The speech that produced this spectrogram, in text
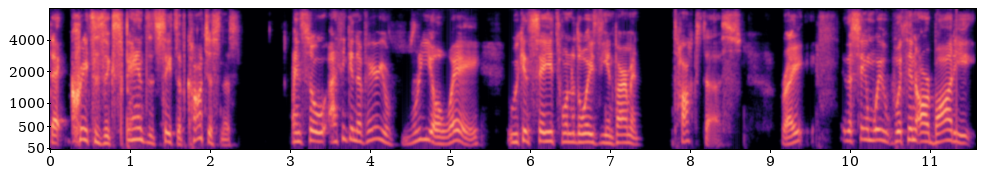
that creates this expanded states of consciousness. And so I think in a very real way, we can say it's one of the ways the environment talks to us right? In the same way within our body,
